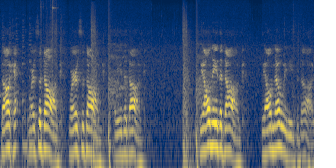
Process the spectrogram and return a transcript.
Dog, where's the dog? Where's the dog? I need the dog. We all need the dog. We all know we need the dog.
